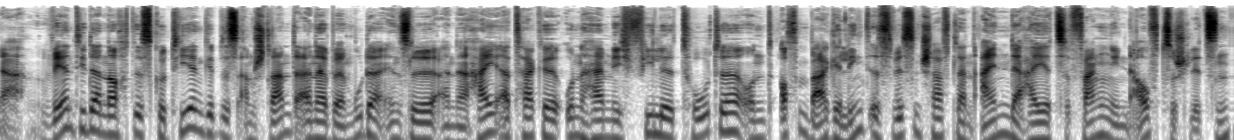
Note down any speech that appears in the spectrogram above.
Ja, während die dann noch diskutieren, gibt es am Strand einer Bermuda-Insel eine Haiattacke, unheimlich viele Tote und offenbar gelingt es Wissenschaftlern, einen der Haie zu fangen, ihn aufzuschlitzen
